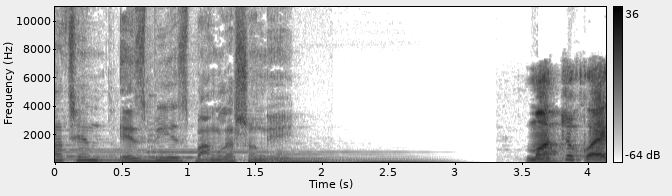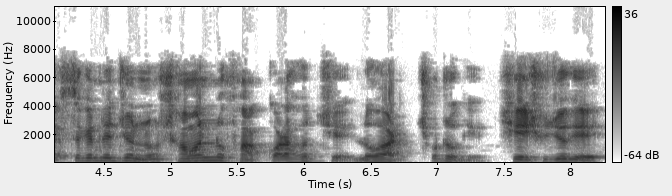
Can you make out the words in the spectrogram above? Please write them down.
আছেন এসবিএস বাংলার সঙ্গে। মাত্র কয়েক সেকেন্ডের জন্য সামান্য ফাঁক করা হচ্ছে লোহার ছোট গেট। সেই সুযোগে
